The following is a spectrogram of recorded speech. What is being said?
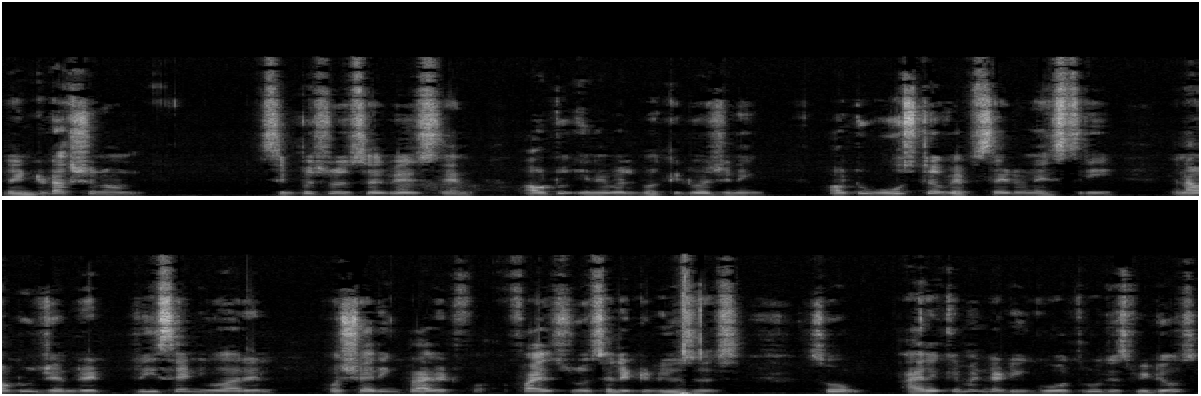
the introduction on simple storage service and how to enable bucket versioning how to host a website on S3 and how to generate presigned URL for sharing private files to selected users. So I recommend that you go through these videos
